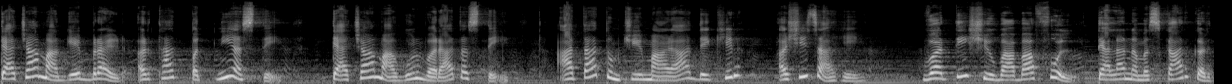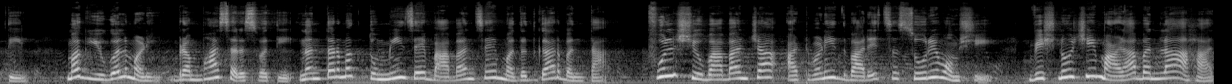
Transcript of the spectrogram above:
त्याच्यामागे ब्राईड अर्थात पत्नी असते. त्याच्या मागून वरात असते. आता तुमची माळा देखील अशीच आहे. वरती शिवबाबा फुल त्याला नमस्कार करतील. मग युगलमणी ब्रह्मा सरस्वती नंतर मग तुम्ही जे बाबांचे मदतगार बनता. फुल शिवबाबांच्या आठवणीद्वारेच सूर्यवंशी विष्णूची माळा बनला आहात.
